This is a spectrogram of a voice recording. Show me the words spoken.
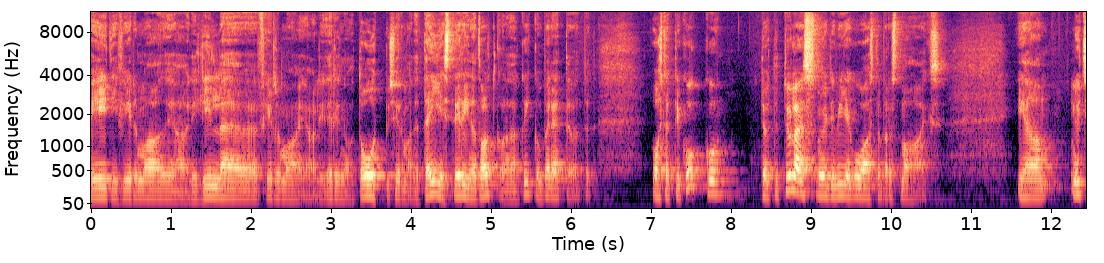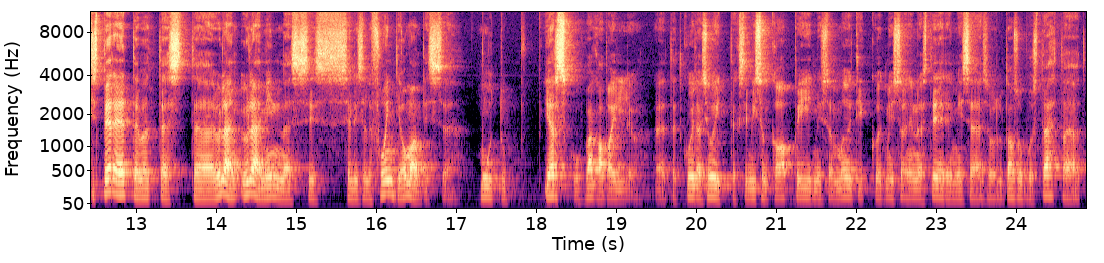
peedifirmad ja oli lillefirma ja oli erinevad tootmisfirmad ja täiesti erinevad valdkonnad, aga kõik on pereettevõtted. osteti kokku, töötati üles, müüdi viie-kuue aasta pärast maha, eks. ja nüüd siis pereettevõttest äh, üle, üle minnes siis sellisele fondi omandisse muutub järsku väga palju, et, et kuidas juhitakse, mis on KPI-d, mis on mõõdikud, mis on investeerimise sul tasuvustähtajad.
